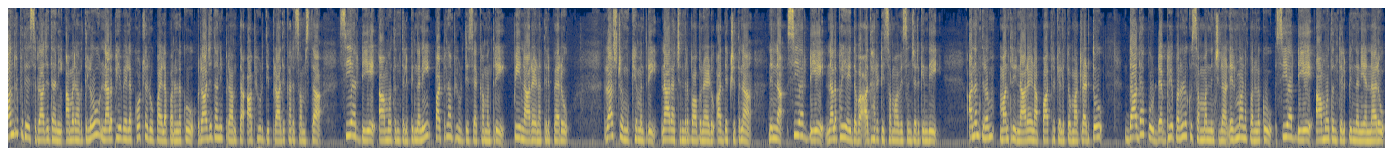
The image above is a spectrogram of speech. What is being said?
ఆంధ్రప్రదేశ్ రాజధాని అమరావతిలో నలభై వేల కోట్ల రూపాయల పనులకు రాజధాని ప్రాంత అభివృద్ది ప్రాధికార సంస్థ సీఆర్డీఏ ఆమోదం తెలిపిందని పట్టణాభివృద్ది శాఖ మంత్రి పి నారాయణ తెలిపారు. రాష్ట ముఖ్యమంత్రి నారా చంద్రబాబు నాయుడు అధ్యక్షతన నిన్న సీఆర్డీఏ నలభై ఐదవ అథారిటీ సమావేశం జరిగింది. అనంతరం మంత్రి నారాయణ పాతికేయులతో మాట్లాడుతూ దాదాపు డెబ్బై పనులకు సంబంధించిన నిర్మాణ పనులకు సీఆర్డీఏ ఆమోదం తెలిపిందని అన్నారు.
